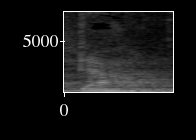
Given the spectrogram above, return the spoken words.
Down.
